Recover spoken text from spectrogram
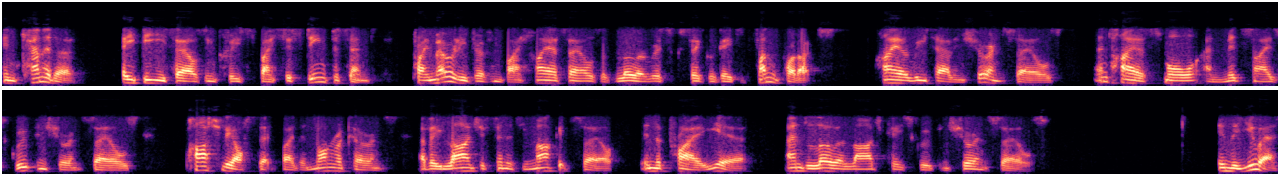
In Canada, APE sales increased by 15%, primarily driven by higher sales of lower risk segregated fund products, higher retail insurance sales, and higher small and mid-size group insurance sales, partially offset by the non-recurrence of a large affinity market sale in the prior year and lower large case group insurance sales. In the U.S.,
